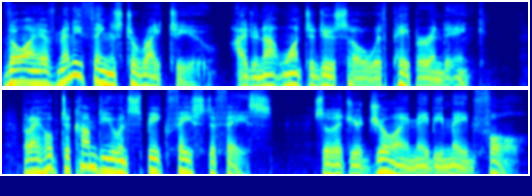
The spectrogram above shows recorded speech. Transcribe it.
Though I have many things to write to you, I do not want to do so with paper and ink, but I hope to come to you and speak face to face, so that your joy may be made full.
